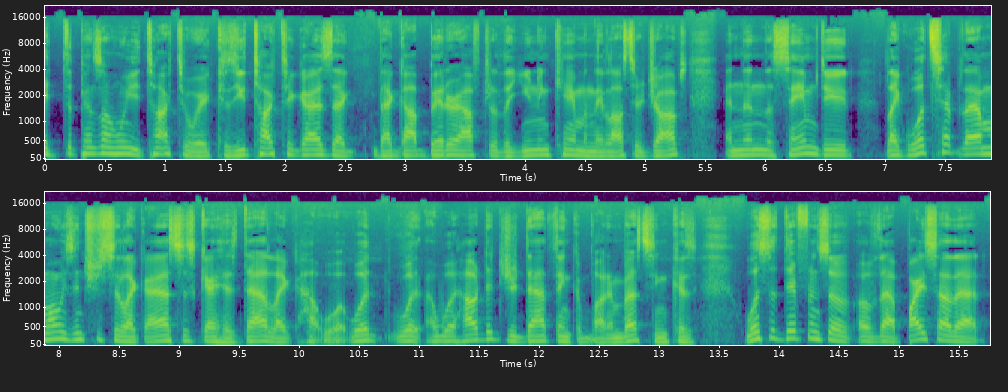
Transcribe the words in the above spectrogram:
it depends on who you talk to, it because you talk to guys that that got bitter after the union came and they lost their jobs, and then the same dude, like, what's up? I'm always interested. Like, I asked this guy, his dad, like, how what what what, what how did your dad think about investing? Because what's the difference of of that paisa that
